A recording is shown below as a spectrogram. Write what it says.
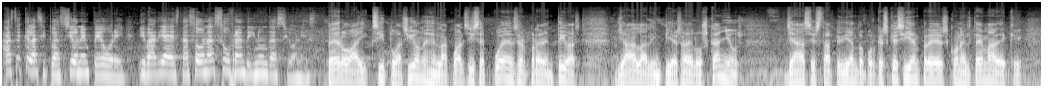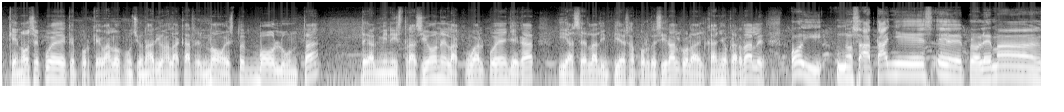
hace que la situación empeore y varias de estas zonas sufran de inundaciones. Pero hay situaciones en las cuales sí se pueden ser preventivas, ya la limpieza de los caños, ya se está pidiendo, porque es que siempre es con el tema de que, que no se puede, que porque van los funcionarios a la cárcel. No, esto es voluntad de administración en la cual pueden llegar y hacer la limpieza, por decir algo, la del caño Cardales. Hoy nos atañe el problema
